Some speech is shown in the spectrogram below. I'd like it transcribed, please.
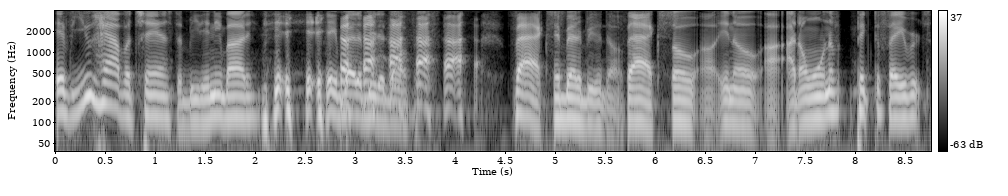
If you have a chance to beat anybody, it better be the Dolphins. Facts. It better be the Dolphins. Facts. So uh, you know, I, I don't want to pick the favorites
